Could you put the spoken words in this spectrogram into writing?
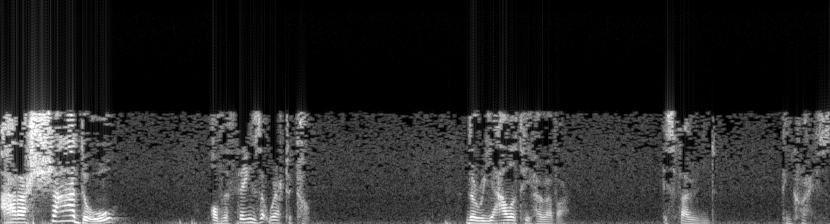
are a shadow of the things that were to come. The reality, however, is found in Christ.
